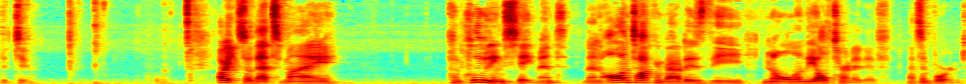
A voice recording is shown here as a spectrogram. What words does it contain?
the two. All right, so that's my concluding statement. Then all I'm talking about is the null and the alternative. That's important.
